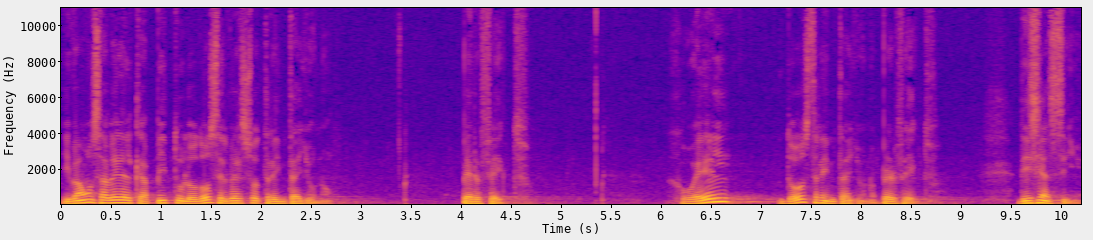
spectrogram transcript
y vamos a ver el capítulo 2, el verso 31. Perfecto. Joel 2.31, perfecto. Dice así,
